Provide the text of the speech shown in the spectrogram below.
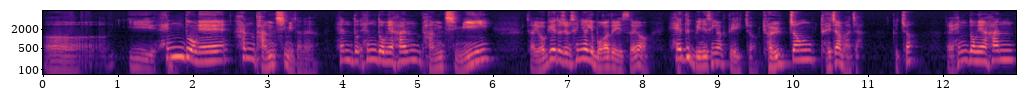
어, 이 행동의 한 방침이잖아요. 행동, 행동의 한 방침이 자 여기에도 지금 생략이 뭐가 돼 있어요. 헤드빈이 생략돼 있죠. 결정되자마자 그렇죠? 행동의 한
